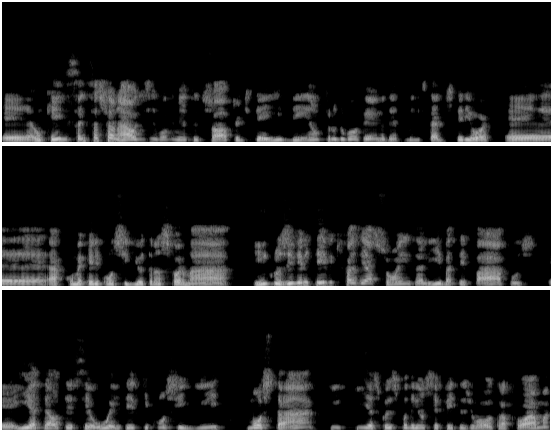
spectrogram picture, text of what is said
é um case sensacional de desenvolvimento de software de TI dentro do governo, dentro do Ministério do Exterior. É, a, como é que ele conseguiu transformar inclusive, ele teve que fazer ações ali, bater papos, é, ir até o TCU, ele teve que conseguir mostrar que, que as coisas poderiam ser feitas de uma outra forma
